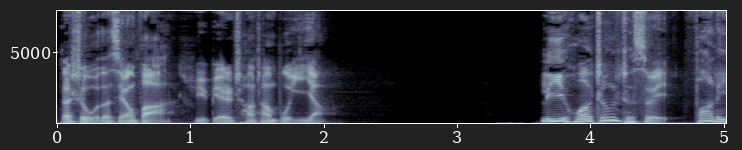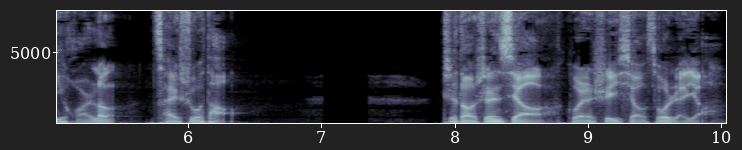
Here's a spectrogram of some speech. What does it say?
但是我的想法与别人常常不一样。李华张着嘴发了一会儿愣，才说道：“知道真相，果然是一小撮人呀。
